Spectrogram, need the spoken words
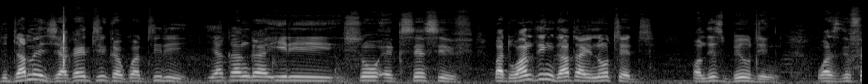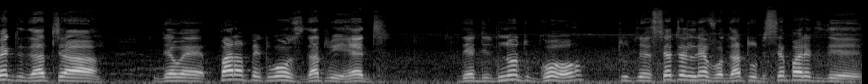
The damage yakaitika kwatiri yakanga iri so excessive. But one thing that I noted on this building was the fact that uh, there were parapet walls that we had they did not go to the certain level that would separate the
